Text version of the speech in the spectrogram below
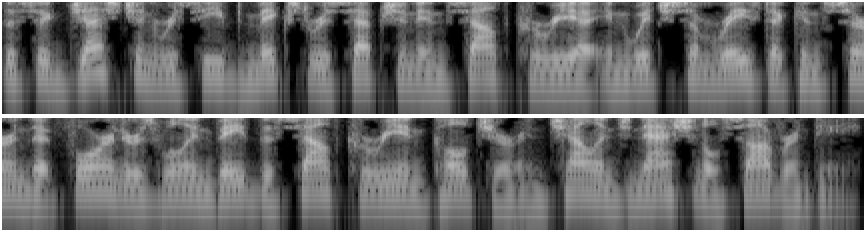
The suggestion received mixed reception in South Korea in which some raised a concern that foreigners will invade the South Korean culture and challenge national sovereignty.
